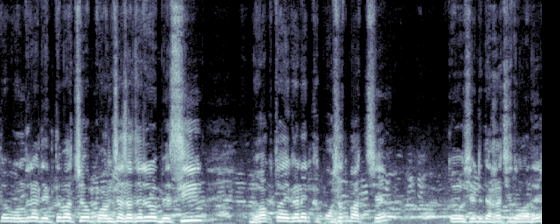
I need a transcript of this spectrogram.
তো বন্ধুরা দেখতে পাচ্ছ, পঞ্চাশ হাজারেরও বেশি ভক্ত এখানে প্রসাদ পাচ্ছে। তো সেটি দেখাচ্ছি তোমাদের।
